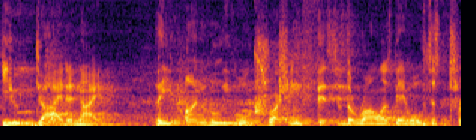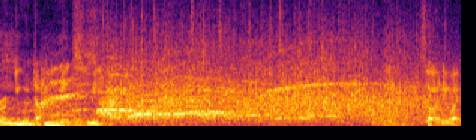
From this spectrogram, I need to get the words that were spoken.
you die tonight. The unbelievable crushing fist of the Rollins band will just turn you into mincemeat. So anyway,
